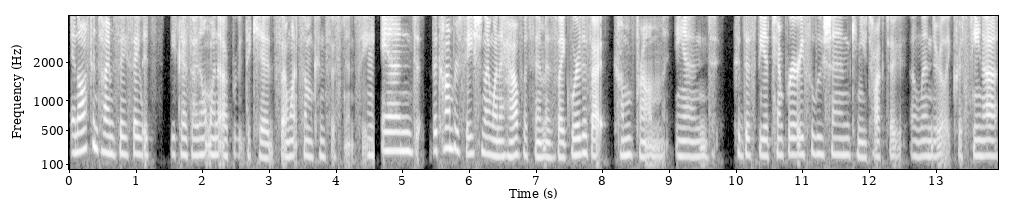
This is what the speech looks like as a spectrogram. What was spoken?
And oftentimes they say, it's because I don't want to uproot the kids. I want some consistency. Mm. And the conversation I want to have with them is like, where does that come from? And could this be a temporary solution? Can you talk to a lender like Christina?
